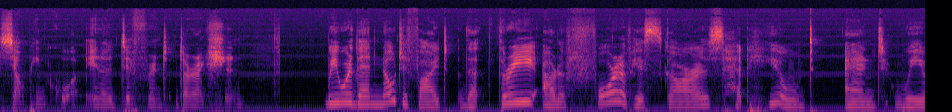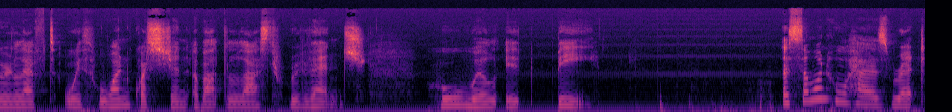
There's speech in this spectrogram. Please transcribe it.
Xiao Pingguo in a different direction. We were then notified that three out of four of his scars had healed, and we were left with one question about the last revenge. Who will it be? As someone who has read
